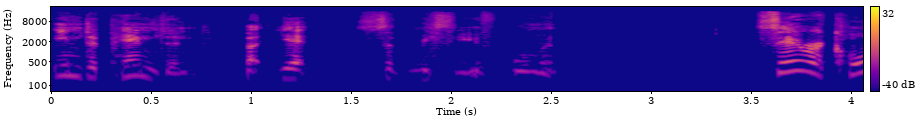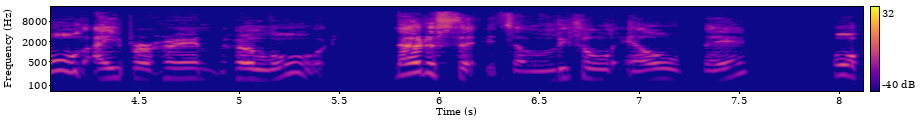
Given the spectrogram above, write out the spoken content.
independent, but yet submissive woman. Sarah called Abraham her Lord. Notice that it's a little L there, or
